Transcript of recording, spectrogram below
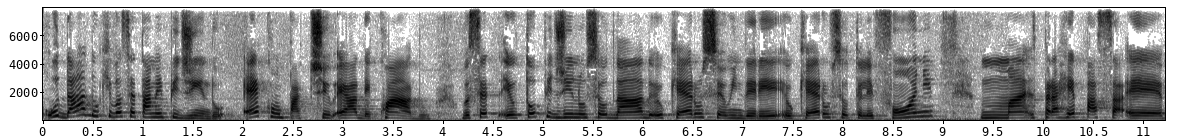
O dado que você está me pedindo é compatível, é adequado? Você, eu estou pedindo o seu dado, eu quero o seu endereço, eu quero o seu telefone, mas para repassar, é,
